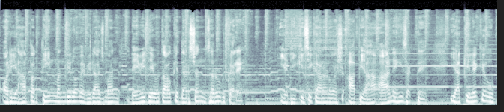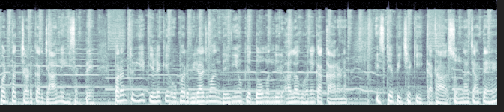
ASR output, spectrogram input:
और यहाँ पर तीन मंदिरों में विराजमान देवी देवताओं के दर्शन ज़रूर करें। यदि किसी कारणवश आप यहाँ आ नहीं सकते या किले के ऊपर तक चढ़कर जा नहीं सकते, परंतु ये किले के ऊपर विराजमान देवियों के दो मंदिर अलग होने का कारण इसके पीछे की कथा सुनना चाहते हैं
